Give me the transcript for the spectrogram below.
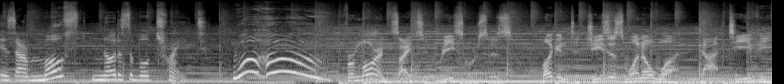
is our most noticeable trait. Woohoo! For more insights and resources, plug into Jesus101.tv.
